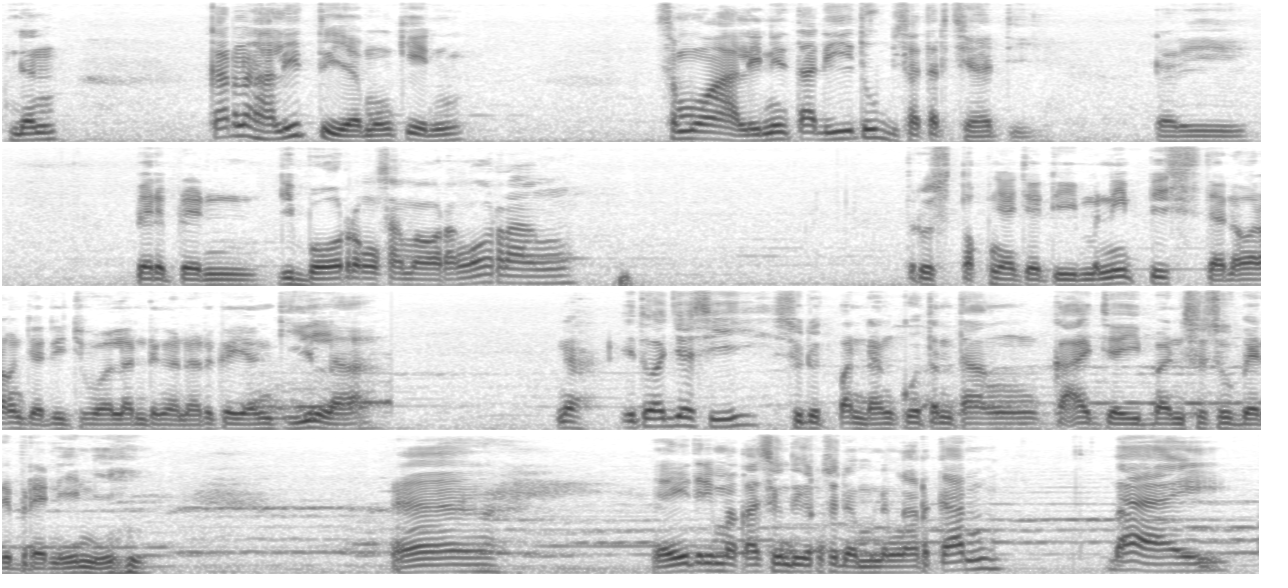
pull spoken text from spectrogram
Dan karena hal itu ya mungkin semua hal ini tadi itu bisa terjadi dari brand diborong sama orang-orang terus stoknya jadi menipis dan orang jadi jualan dengan harga yang gila. Nah, itu aja sih sudut pandangku tentang keajaiban susu Bear Brand ini. Nah, jadi terima kasih untuk yang sudah mendengarkan. Bye.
